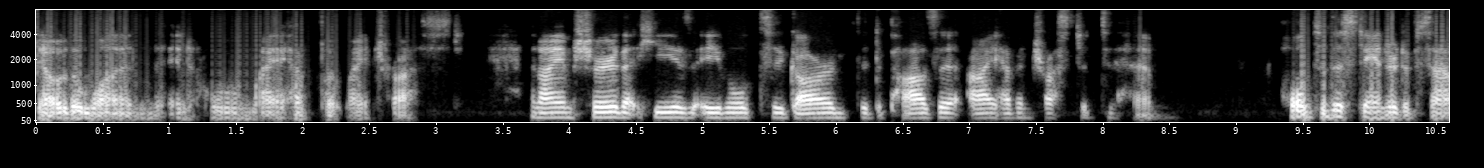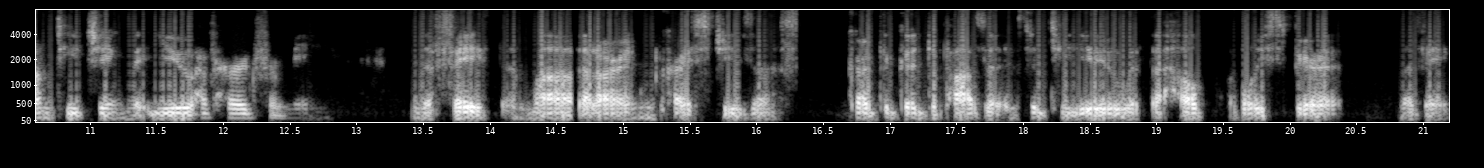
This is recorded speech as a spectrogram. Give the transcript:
Know the one in whom I have put my trust and I am sure that he is able to guard the deposit I have entrusted to him. Hold to the standard of sound teaching that you have heard from me, in the faith and love that are in Christ Jesus. Guard the good deposit instead to you with the help of the Holy Spirit living.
